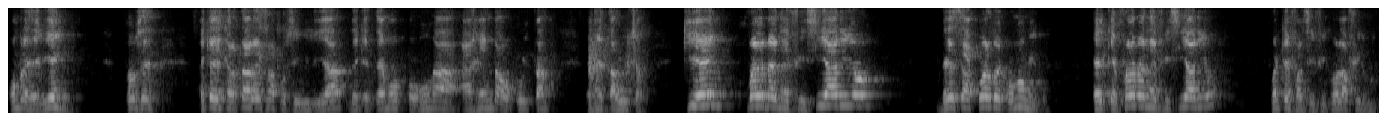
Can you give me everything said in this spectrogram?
hombres de bien. Entonces, hay que descartar esa posibilidad de que estemos con una agenda oculta en esta lucha. ¿Quién fue el beneficiario de ese acuerdo económico? El que fue el beneficiario fue el que falsificó la firma.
